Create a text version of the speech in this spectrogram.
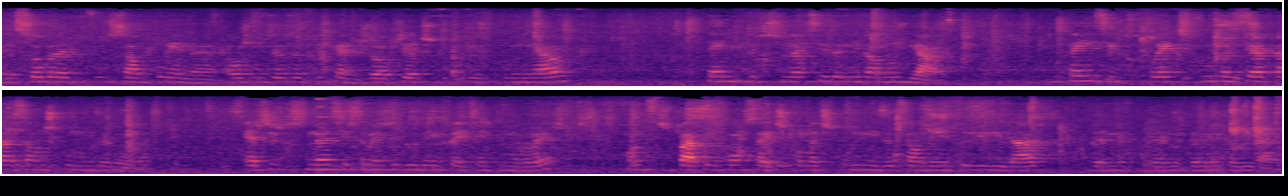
eh, sobre a devolução plena aos museus africanos de objetos do período colonial têm tido ressonâncias a nível mundial têm sido reflexo de uma certa ação descolonizadora. Estas ressonâncias também produzem efeitos em Timor-Leste, onde se debatem conceitos como a descolonização da interioridade da, da, da mentalidade.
